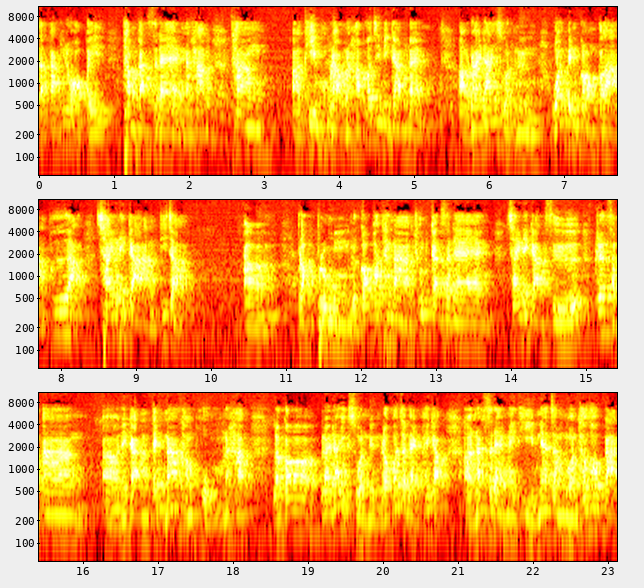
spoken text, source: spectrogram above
จากการที่เราออกไปทำการแสดงนะครับ ทางทีมของเรานะครับ ก็จะมีการแบ่งรายได้ส่วนหนึ่งไว้เป็นกองกลางเพื่อใช้ในการที่จะปรับปรุงหรือก็พัฒนาชุดการแสดง ใช้ในการซื้อเครื่องสำอาง ในการแต่งหน้าทำผมนะครับ แล้วก็รายได้อีกส่วนหนึ่งเราก็จะแบ่งให้กับนักแสดงในทีมเนี่ยจำนวนเท่า ๆกัน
